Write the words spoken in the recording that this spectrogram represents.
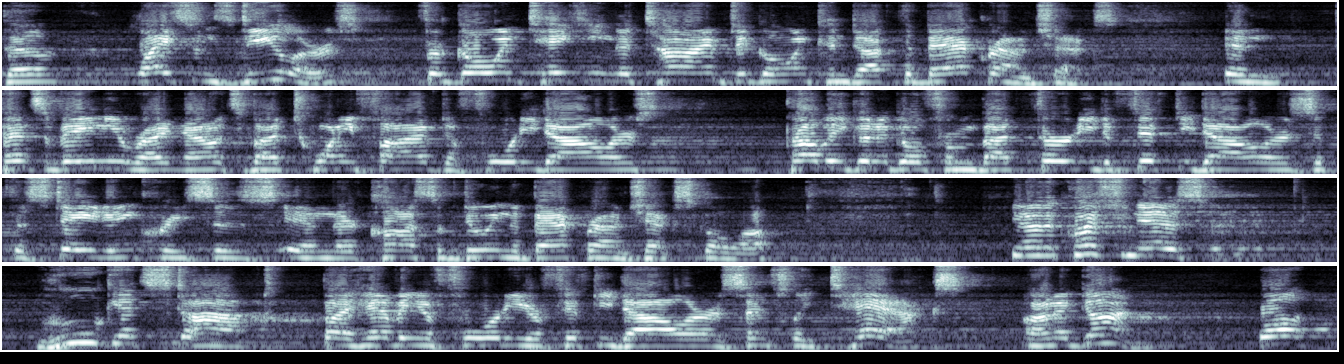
the licensed dealers for going taking the time to go and conduct the background checks. In Pennsylvania right now, it's about twenty-five to forty dollars. Probably going to go from about thirty to fifty dollars if the state increases and their cost of doing the background checks go up. You know, the question is, who gets stopped by having a forty or fifty dollar essentially tax on a gun? Well,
